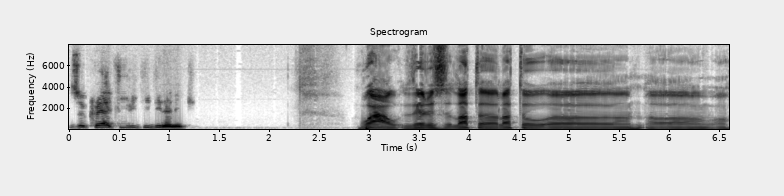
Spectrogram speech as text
the creativity dynamic. Wow, there is a lot, a lot to uh, uh,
